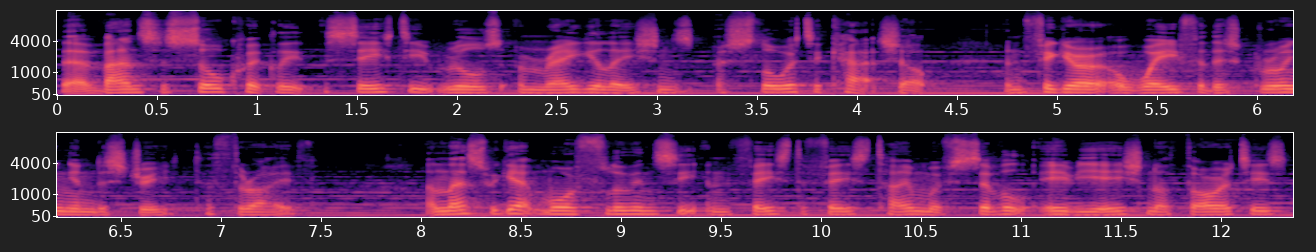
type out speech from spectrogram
that advances so quickly, the safety rules and regulations are slower to catch up and figure out a way for this growing industry to thrive. Unless we get more fluency and face to face time with civil aviation authorities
